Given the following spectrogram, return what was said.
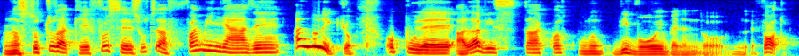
una struttura che forse risulterà familiare all'orecchio, oppure alla vista a qualcuno di voi vedendo le foto.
